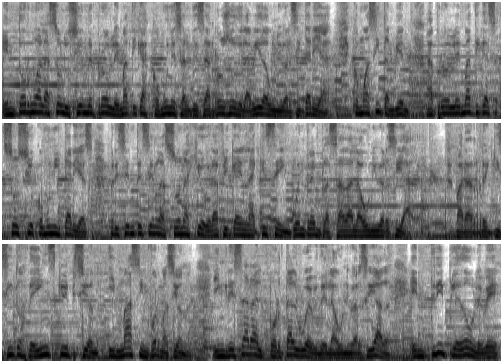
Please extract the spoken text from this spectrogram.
en torno a la solución de problemáticas comunes al desarrollo de la vida universitaria, como así también a problemáticas sociocomunitarias presentes en la zona geográfica en la que se encuentra emplazada la universidad. Para requisitos de inscripción y más información, ingresar al portal web de la universidad en www.unq.edu.ar.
